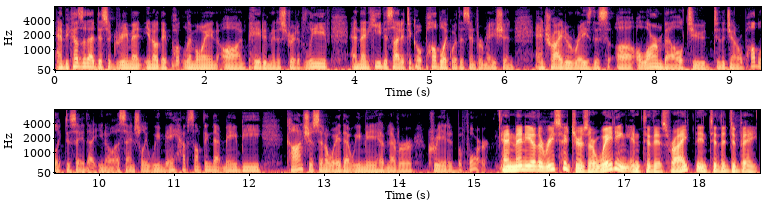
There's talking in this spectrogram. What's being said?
And because of that disagreement, you know, they put Lemoine on paid administrative leave, and then he decided to go public with this information and try to raise this uh, alarm bell to to the general public to say that you know essentially we may have something that may be conscious in a way that we may have never created before. And many other researchers are wading into this, right? Into the debate.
